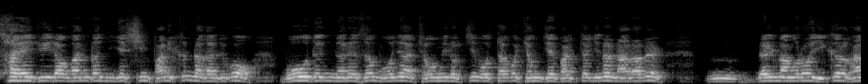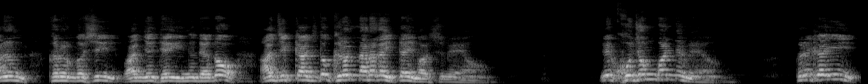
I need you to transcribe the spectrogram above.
어. 사회주의라고 하는 건 이제 심판이 끝나가지고 모든 면에서 뭐냐 정의롭지 못하고 경제 발전이나 나라를 음, 멸망으로 이끌어가는 그런 것이 완전히 되어 있는데도 아직까지도 그런 나라가 있다 이 말씀이에요. 이게 고정관념이에요. 그러니까 이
